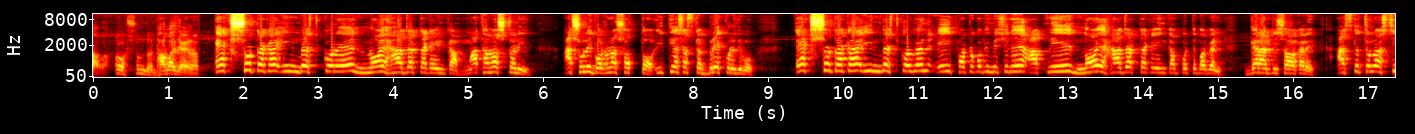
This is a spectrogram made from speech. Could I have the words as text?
বাবা। ও সুন্দর। ভাবা যায় না। একশো টাকা ইনভেস্ট করে নয় হাজার টাকা ইনকাম মাথা নষ্ট নেই। আসলে ঘটনা সত্য ইতিহাস আজকে ব্রেক করে দিব। একশো টাকা ইনভেস্ট করবেন এই ফটোকপি মেশিনে আপনি নয় হাজার টাকা ইনকাম করতে পারবেন গ্যারান্টি সহকারে। আজকে চলে আসছি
